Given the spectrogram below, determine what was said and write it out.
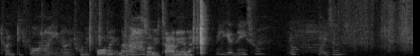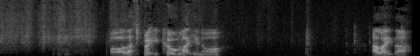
Twenty four ninety nine. Twenty four ninety nine. It's only tiny, isn't it? Where are you getting these from? Oh, what is that? Oh, that's pretty cool, like you know. I like that.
